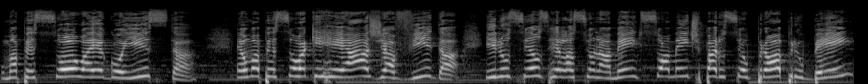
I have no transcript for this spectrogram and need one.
Uma pessoa egoísta é uma pessoa que reage à vida e nos seus relacionamentos somente para o seu próprio bem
